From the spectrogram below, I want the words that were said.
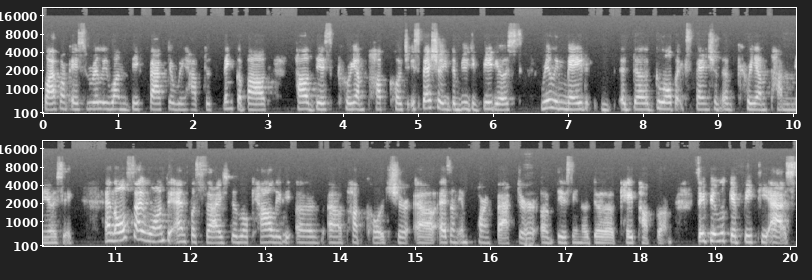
platform is really one big factor we have to think about how this Korean pop culture, especially the music videos, really made the global expansion of Korean pop music. And also, I want to emphasize the locality of uh, pop culture uh, as an important factor of this, you know, the K-pop boom. So if you look at BTS,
